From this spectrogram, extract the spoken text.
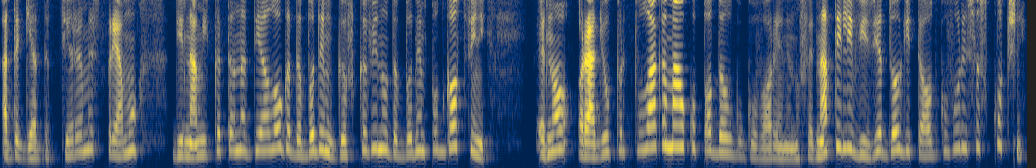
а да ги адаптираме спрямо динамиката на диалога, да бъдем гъвкави, но да бъдем подготвени – Едно радио предполага малко по-дълго говорене, но в една телевизия дългите отговори са скучни.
